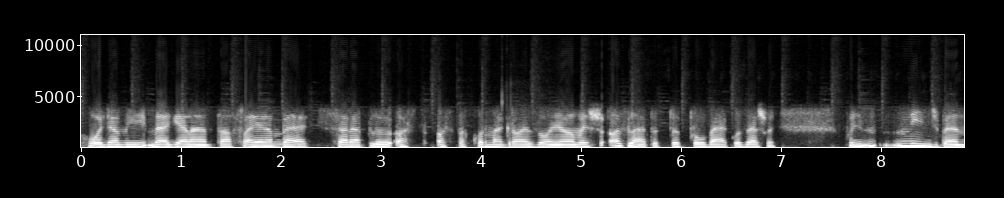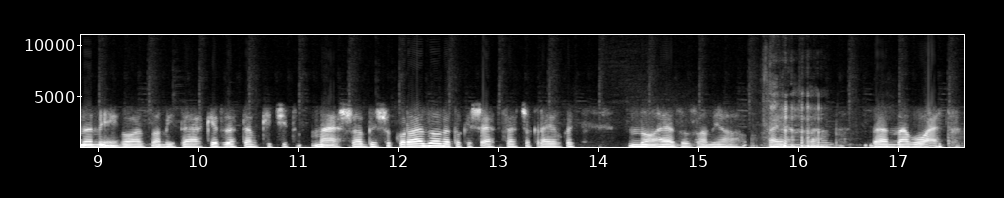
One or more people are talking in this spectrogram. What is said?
hogy ami megjelent a fejembe, egy szereplő, azt, azt akkor megrajzoljam, és az lehet, hogy több próbálkozás, hogy hogy nincs benne még az, amit elképzeltem, kicsit másabb, és akkor rajzolgatok, és egyszer csak rájövök, hogy na, ez az, ami a fejemben benne volt.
